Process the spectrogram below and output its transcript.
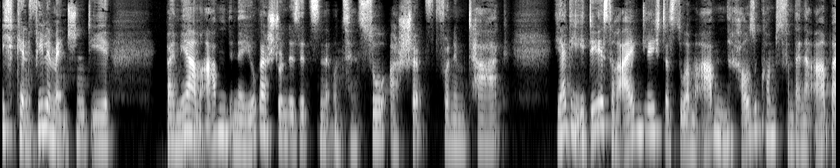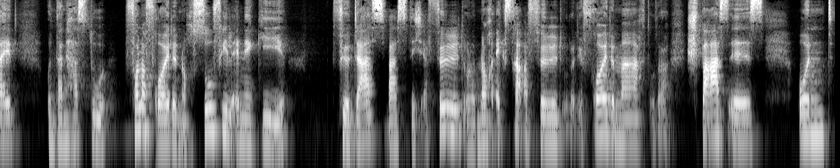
ich kenne viele Menschen, die bei mir am Abend in der Yogastunde sitzen und sind so erschöpft von dem Tag. Ja, die Idee ist doch eigentlich, dass du am Abend nach Hause kommst von deiner Arbeit und dann hast du voller Freude noch so viel Energie für das, was dich erfüllt oder noch extra erfüllt oder dir Freude macht oder Spaß ist. Und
